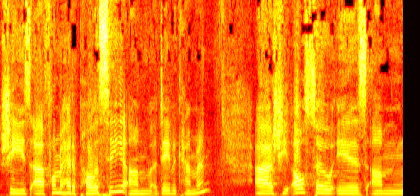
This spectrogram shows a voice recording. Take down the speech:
She's a former head of policy, um, David Cameron. Uh, she also is um,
